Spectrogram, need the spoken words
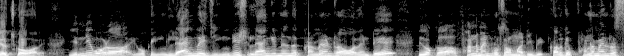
నేర్చుకోవాలి. ఇవన్నీ కూడా ఒక లాంగ్వేజ్ ఇంగ్లీష్ లాంగ్వేజ్ మీద కమెంట్ రావాలంటే ఇది ఒక ఫండమెంటల్స్ అనమాట ఇవి. కనుక ఫండమెంటల్స్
